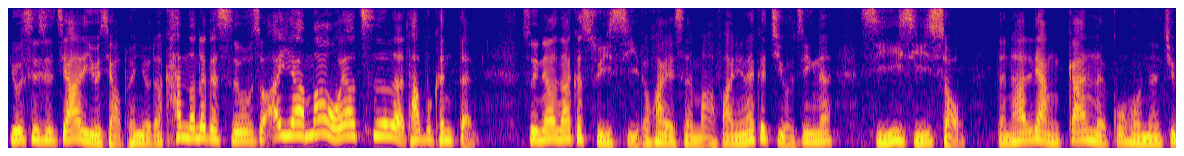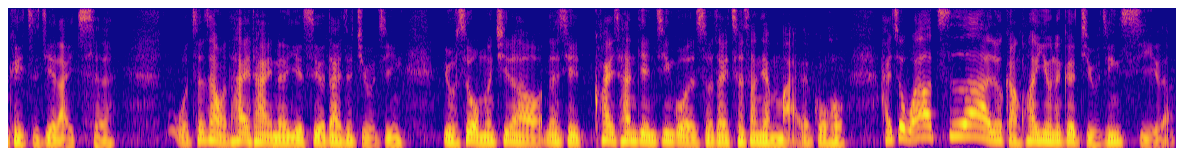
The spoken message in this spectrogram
尤其是家里有小朋友的，看到那个食物说：“哎呀妈，我要吃了！”他不肯等，所以你要那个水洗的话也是很麻烦。你那个酒精呢，洗一洗手，等它晾干了过后呢，就可以直接来吃。我车上我太太呢也是有带着酒精，有时候我们去到那些快餐店经过的时候，在车上这样买了过后，还说我要吃啊，就赶快用那个酒精洗了，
